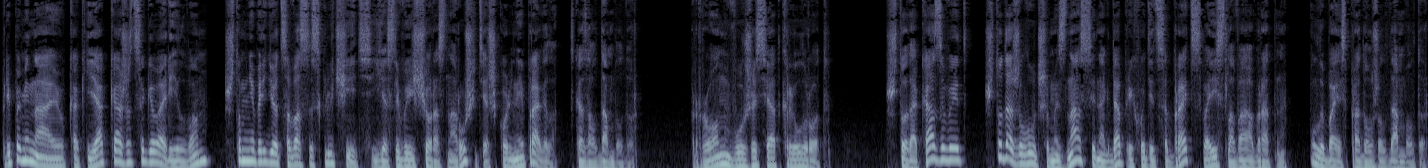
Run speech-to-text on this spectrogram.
Припоминаю, как я, кажется, говорил вам, что мне придется вас исключить, если вы еще раз нарушите школьные правила», — сказал Дамблдор. Рон в ужасе открыл рот. Что доказывает, что даже лучшим из нас иногда приходится брать свои слова обратно, улыбаясь, продолжил Дамблдор.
